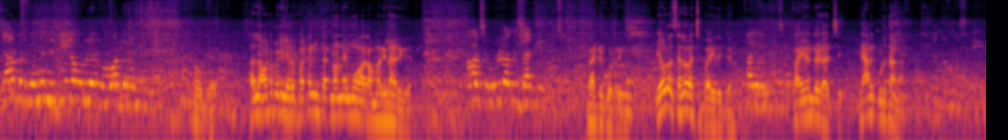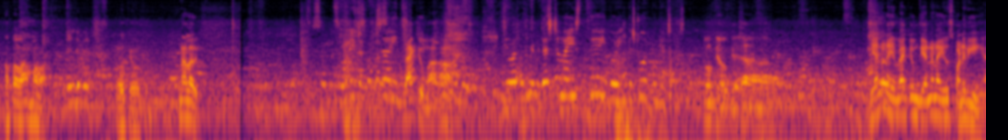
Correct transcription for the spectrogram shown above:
தேவைப்படுறது வந்து இந்த வீலும் உள்ளே இருக்க மோட்டர் ஓகே அதில் ஆட்டோமேட்டிக்காக பட்டன் தட்டினோடனே மூவ் ஆகிற மாதிரிலாம் இருக்குது ஆமாம் சார் உள்ளே வந்து பேட்டரி பேட்டரி போடுறீங்க எவ்வளோ செலவாச்சுப்பா இதுக்கு? ஃபைவ் ஹண்ட்ரட் ஆச்சு. யாருக்கு கொடுத்தாங்க? அப்பாவா அம்மாவா? ஓகே ஓகே நல்லா இருக்கு. சார் வேக்யூமா ஆ. இது வந்து வெஸ்டர்னைஸ்து இது இங்கே ஸ்டோர் பண்ணி வச்சுருக்கேன் சார் ஓகே ஓகே என்னென்ன வேக்யூம்க்கு என்னென்ன யூஸ் பண்ணிருக்கீங்க?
